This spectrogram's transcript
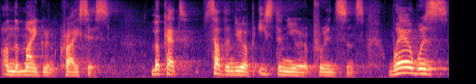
on the migrant crisis. Look at Southern Europe, Eastern Europe, for instance. Where was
